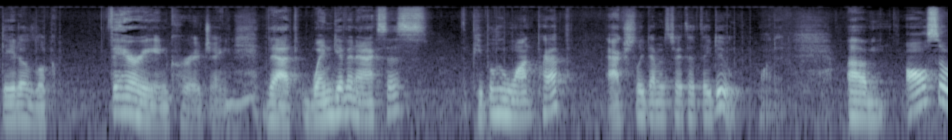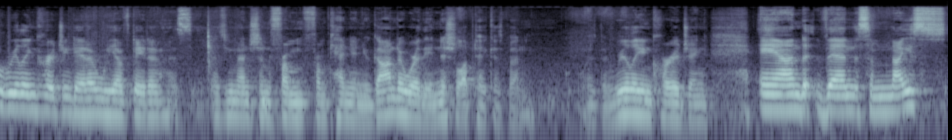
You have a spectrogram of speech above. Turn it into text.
data look very encouraging that when given access, the people who want PrEP actually demonstrate that they do want it. Um, also, really encouraging data. We have data, as, as you mentioned, from, from Kenya and Uganda, where the initial uptake has been has been really encouraging, and then some nice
